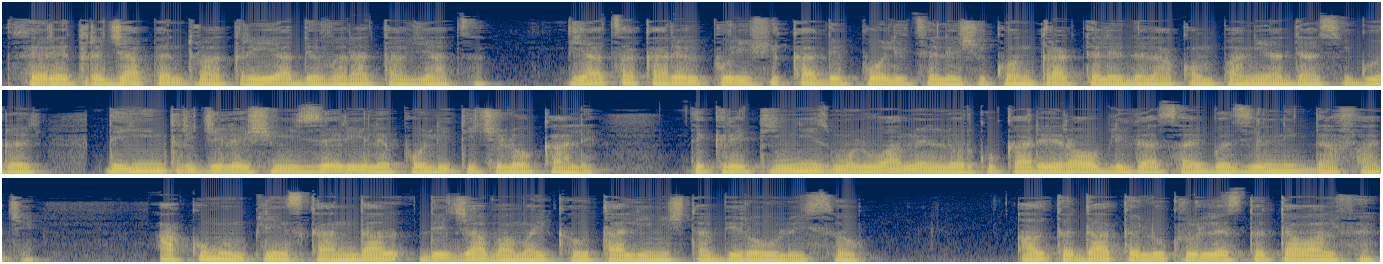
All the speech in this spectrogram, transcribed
se retrăgea pentru a trăi adevărata viață. Viața care îl purifica de polițele și contractele de la compania de asigurări, de intrigile și mizeriile politice locale, de cretinismul oamenilor cu care era obligat să aibă zilnic de-a face. Acum, în plin scandal, degeaba mai căuta liniștea biroului său. Altădată lucrurile stăteau altfel.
